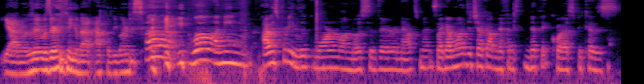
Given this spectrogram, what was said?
yeah. I don't know. Was there, was there anything about Apple you wanted to say? Uh, well, I mean, I was pretty lukewarm on most of their announcements. Like, I wanted to check out Mythic, Mythic Quest because,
